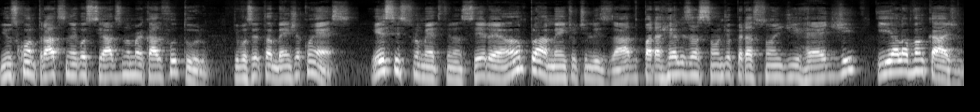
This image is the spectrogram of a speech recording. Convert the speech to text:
e os contratos negociados no mercado futuro, que você também já conhece. Esse instrumento financeiro é amplamente utilizado para a realização de operações de hedge e alavancagem,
